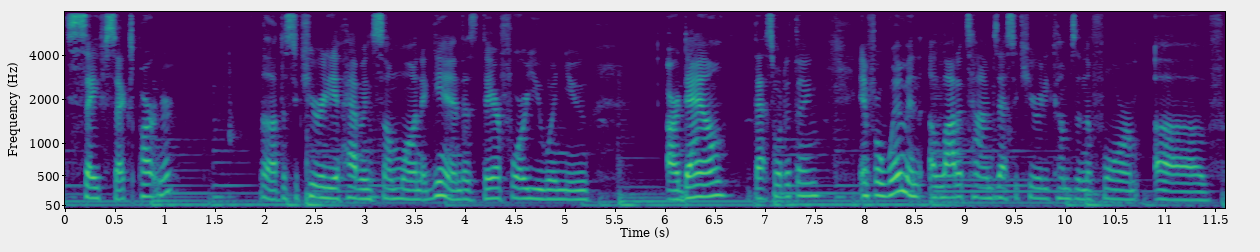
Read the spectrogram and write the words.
safe sex partner uh, the security of having someone again that's there for you when you are down that sort of thing. And for women a lot of times that security comes in the form of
